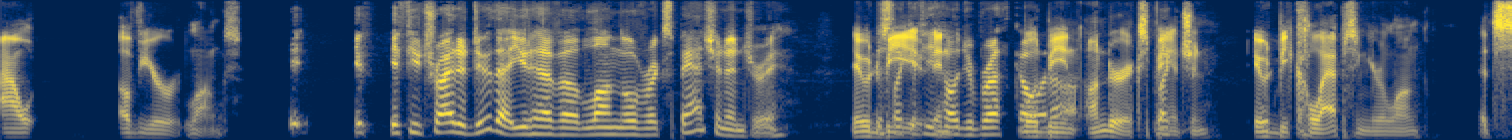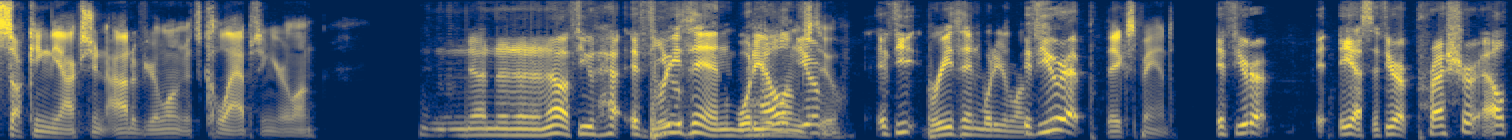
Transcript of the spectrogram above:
out of your lungs. If if you try to do that, you'd have a lung overexpansion injury. It would Just be like if you an- held your breath it would going be an up. under expansion. it would be collapsing your lung. It's sucking the oxygen out of your lung. It's collapsing your lung. No, no, no, no, no. If you ha- if Breathe you in. What do your lungs your- do? If you Breathe in. What are your lungs if you're at They expand. if you're at yes if you're at pressure alt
